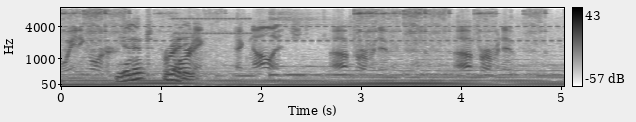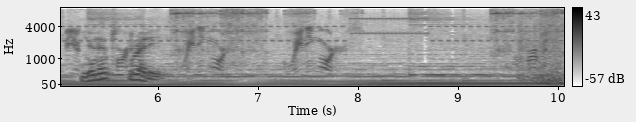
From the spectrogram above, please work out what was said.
Awaiting orders. Unit ready. Reporting. Acknowledged. Affirmative. Affirmative. Vehicle Unit reporting. ready. Awaiting orders. Awaiting orders. Affirmative.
